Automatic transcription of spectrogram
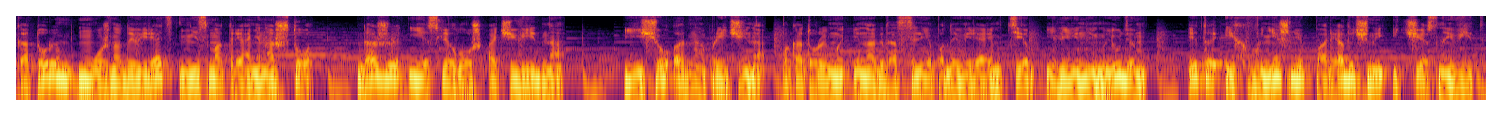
которым можно доверять несмотря ни на что, даже если ложь очевидна – еще одна причина, по которой мы иногда слепо доверяем тем или иным людям, это их внешне порядочный и честный вид.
